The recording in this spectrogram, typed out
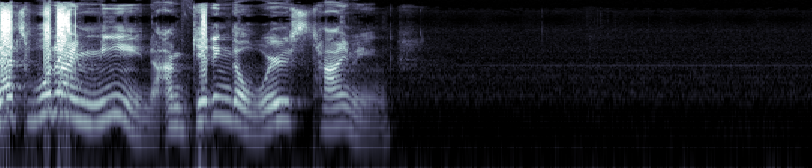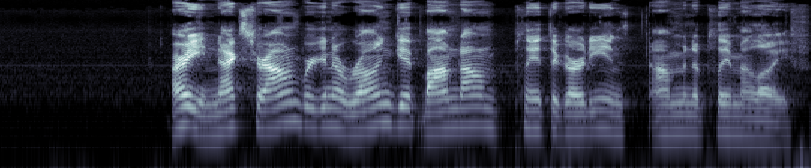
That's what I mean. I'm getting the worst timing. Alright, next round, we're gonna run, get bombed down, plant the guardian, I'm gonna play my life.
